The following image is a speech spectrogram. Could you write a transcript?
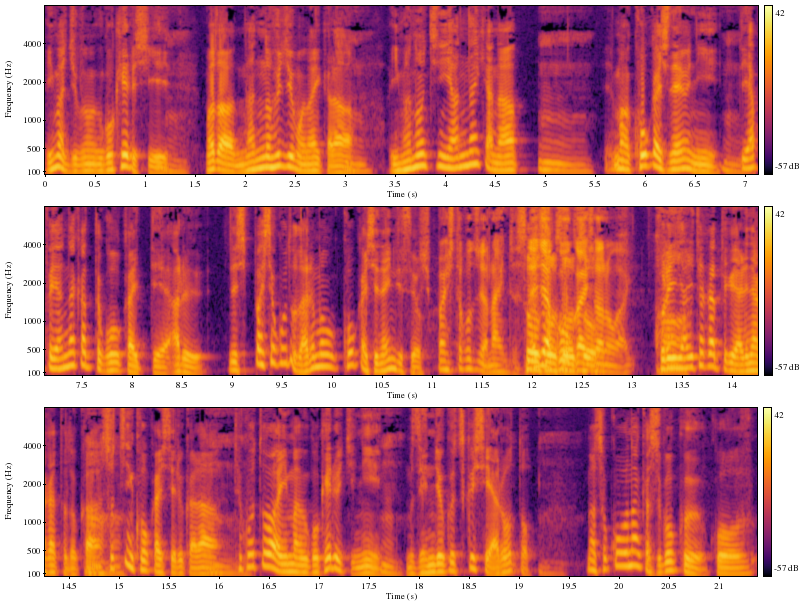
今自分動けるし、まだ何の不自由もないから、今のうちにやんなきゃなうんまあ、後悔しないように、でやっぱりやんなかった後悔ってある。で、失敗したこと誰も後悔してないんですよ。失敗したことじゃないんですね。そうそうそうそうじゃあ後悔したのが。これやりたたかったけどやれなかったとか、そっちに後悔してるから、ってことは今動けるうちに、もう全力尽くしてやろうと。まあそこをなんかすごく、こう、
